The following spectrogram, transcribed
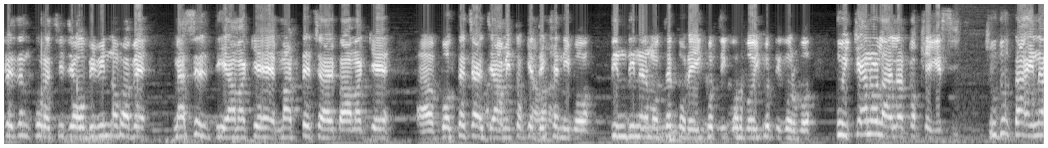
প্রেজেন্ট করেছি যে ও বিভিন্নভাবে মেসেজ দিয়ে আমাকে মারতে চায় বা আমাকে বলতে চায় যে আমি তোকে দেখে নিব, তিন দিনের মধ্যে তোর এই ক্ষতি করব, ওই ক্ষতি করব। তুই কেন লাইলার পক্ষে গেছি শুধু তাই না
